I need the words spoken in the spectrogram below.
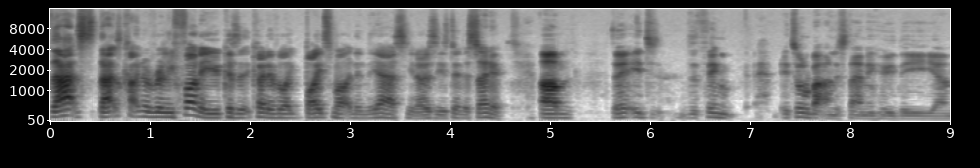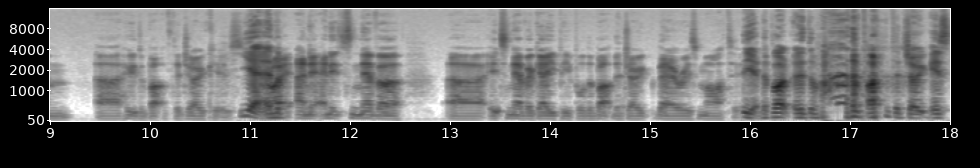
that's that's kind of really funny because it kind of like bites Martin in the ass, you know, as he's doing this. So anyway, um, The- It's the thing. It's all about understanding who the um, uh, who the butt of the joke is. Yeah, and the- right? and and it's never uh, it's never gay people. The butt of the joke there is Martin. Yeah, the butt, uh, the, the butt of the joke is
